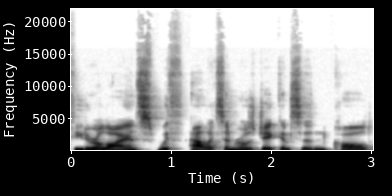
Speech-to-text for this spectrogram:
Theater Alliance with Alex and Rose Jacobson called,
